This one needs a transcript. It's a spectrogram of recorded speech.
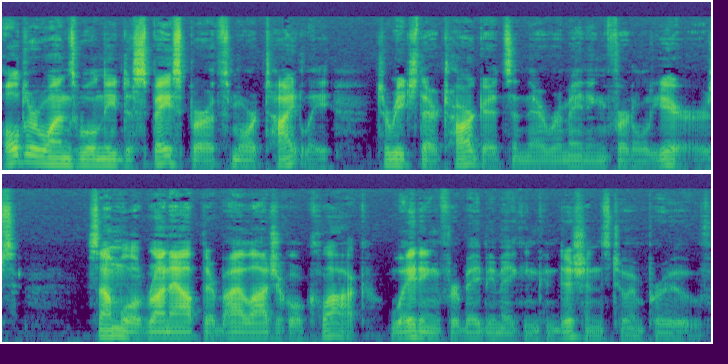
older ones will need to space births more tightly to reach their targets in their remaining fertile years. Some will run out their biological clock waiting for baby making conditions to improve.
